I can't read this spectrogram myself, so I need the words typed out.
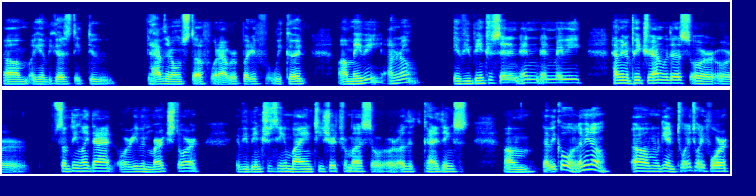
Um, again because they do have their own stuff, whatever. But if we could, uh, maybe I don't know if you'd be interested in in, in maybe having a Patreon with us or or something like that, or even merch store. If you'd be interested in buying T-shirts from us or, or other kind of things, um, that'd be cool. Let me know. Um, again, 2024.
